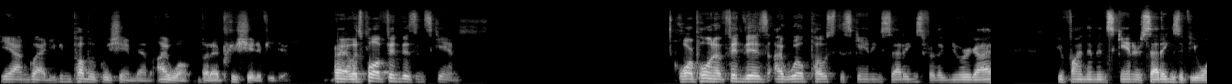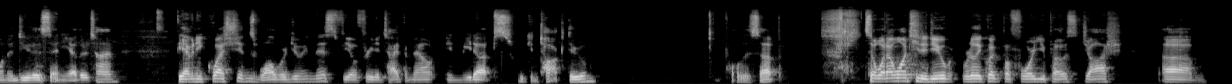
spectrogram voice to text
Yeah, I'm glad you can publicly shame them. I won't, but I appreciate if you do. All right, let's pull up Finviz and scan. Or pulling up Finviz, I will post the scanning settings for the newer guy. You can find them in scanner settings if you want to do this any other time. If you have any questions while we're doing this, feel free to type them out in meetups. We can talk through them. Pull this up. So, what I want you to do really quick before you post, Josh, um,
